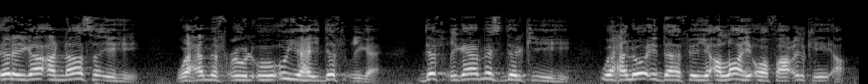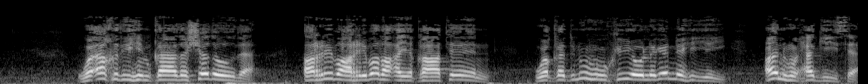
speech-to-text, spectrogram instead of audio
Ereygaa annaasa ihi waxa mafcuul uu u yahay dafciga. Dafcigaa masderkiihi waxaa loo idaafeeyey allaahi oo faacilkii ah. Wa akhdihim qaadashadooda arribaa ribada ay qaateen. Wa qadnuhu kii oo laga nahiyey canhu xaggiisa.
